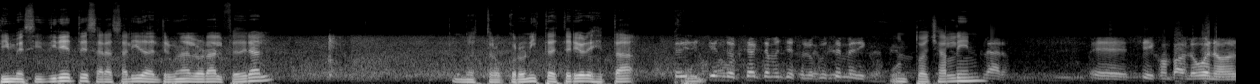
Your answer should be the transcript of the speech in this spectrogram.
dimes y diretes a la salida del Tribunal Oral Federal. Nuestro cronista de exteriores está... Estoy diciendo exactamente eso, lo que usted me dijo. Junto a Charlín. Claro. Eh, sí, Juan Pablo, bueno,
